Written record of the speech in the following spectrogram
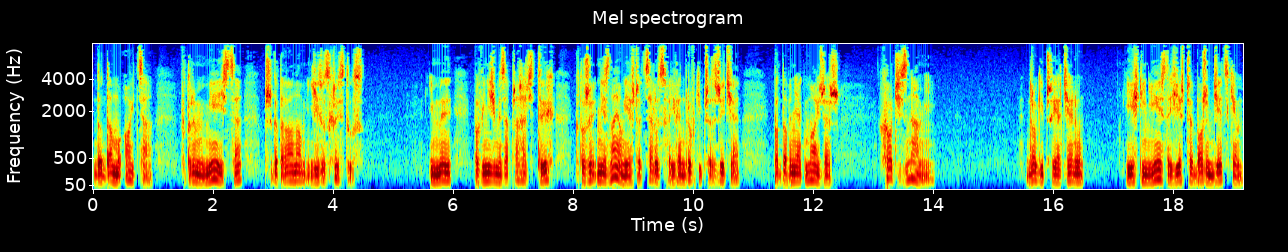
do domu Ojca, w którym miejsce przygotował nam Jezus Chrystus. I my powinniśmy zapraszać tych, którzy nie znają jeszcze celu swej wędrówki przez życie, podobnie jak Mojżesz. Chodź z nami. Drogi przyjacielu, jeśli nie jesteś jeszcze Bożym dzieckiem,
